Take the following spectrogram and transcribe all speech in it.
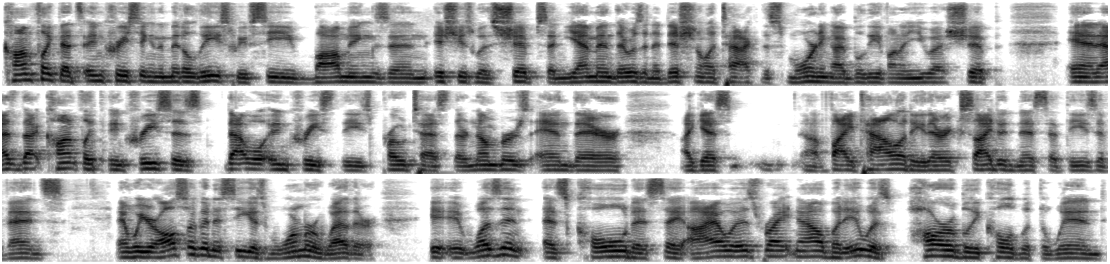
conflict that's increasing in the Middle East, we see bombings and issues with ships in Yemen. There was an additional attack this morning, I believe, on a U.S. ship. And as that conflict increases, that will increase these protests, their numbers, and their I guess, uh, vitality, their excitedness at these events. And what you're also going to see is warmer weather. It, it, wasn't as cold as, say, Iowa is right now, but it was horribly cold with the wind.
